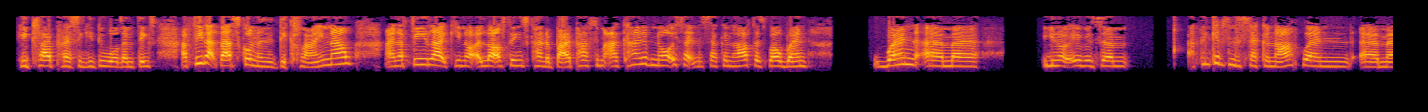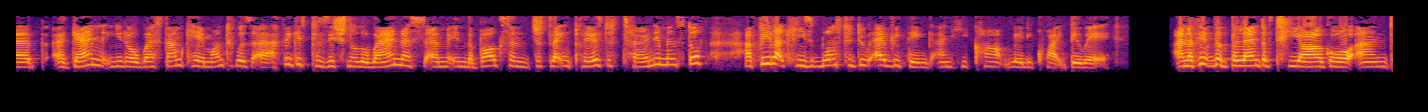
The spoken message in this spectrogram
he'd try pressing, he'd do all them things. I feel like that's gone on a decline now. And I feel like, you know, a lot of things kind of bypass him. I kind of noticed that in the second half as well when, when, um, uh, you know, it was, um, I think it was in the second half when, um, uh, again, you know, West Ham came on to us. Uh, I think his positional awareness um, in the box and just letting players just turn him and stuff. I feel like he wants to do everything and he can't really quite do it. And I think the blend of Thiago and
